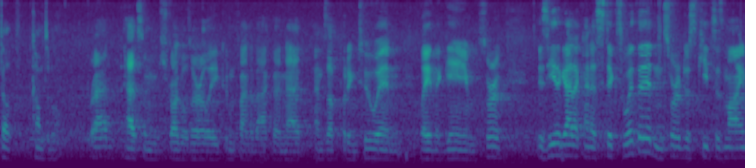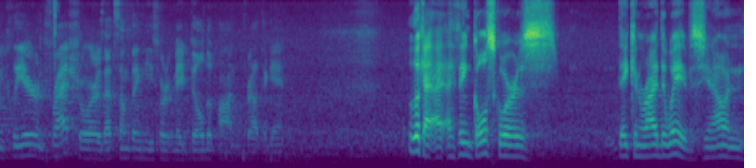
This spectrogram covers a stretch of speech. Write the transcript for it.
felt comfortable. Brad had some struggles early, couldn't find the back of the net, ends up putting two in late in the game. Sort of, is he the guy that kind of sticks with it and sort of just keeps his mind clear and fresh, or is that something he sort of may build upon throughout the game? Look, I, I think goal scorers, they can ride the waves, you know, and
